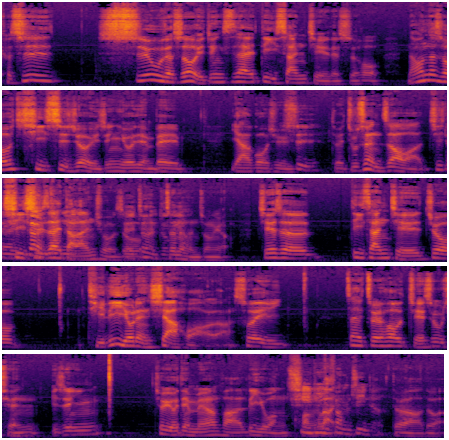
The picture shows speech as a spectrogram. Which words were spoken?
可是失误的时候已经是在第三节的时候。然后那时候气势就已经有点被压过去，是对主持人你知道吧？就气势在打篮球的时候真的很重要。接着第三节就体力有点下滑了，所以在最后结束前已经就有点没办法力挽狂澜，放尽了。对啊，对啊。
